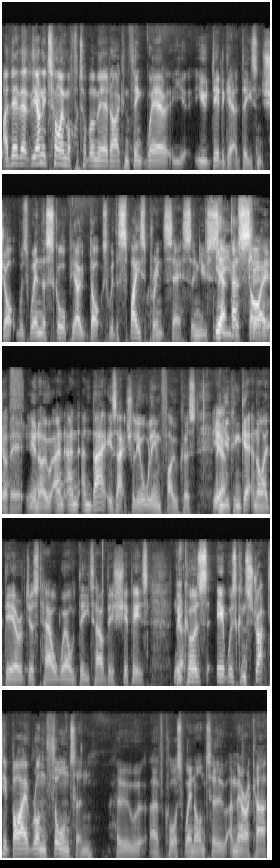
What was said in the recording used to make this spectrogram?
I, the, only time off the top of my head I can think where you, you did get a decent shot was when the Scorpio docks with the Space Princess and you see Yeah, the that's true, side of yes, it, you know, and, and, and that is actually all in focus Yeah. and you can get an idea of just how well detailed this ship is. Yeah. Because it was constructed by Ron Thornton, who of course went on to America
